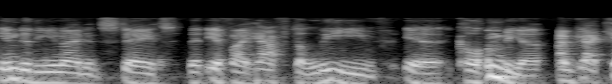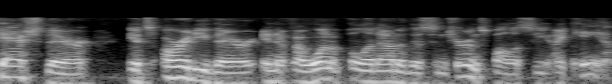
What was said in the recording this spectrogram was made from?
into the United States that if I have to leave uh, Colombia, I've got cash there it's already there. And if I want to pull it out of this insurance policy, I can.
